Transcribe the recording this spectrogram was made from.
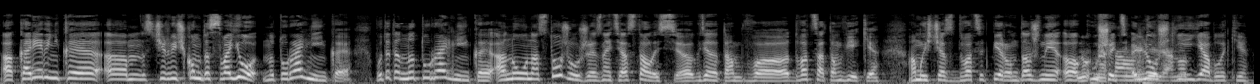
а, корявенькое э, с червячком да свое, натуральненькое, вот это натуральненькое, оно у нас тоже уже, знаете, осталось э, где-то там в 20 веке, а мы сейчас в 21-м должны э, ну, кушать лёжки оно... и яблоки.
